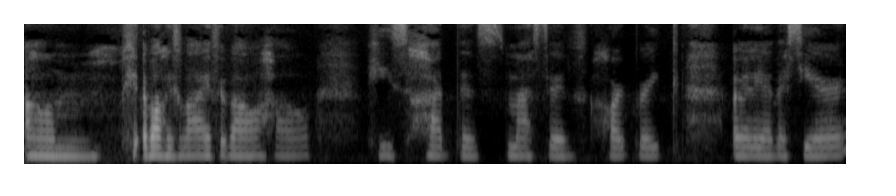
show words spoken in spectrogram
um, about his life, about how he's had this massive heartbreak earlier this year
